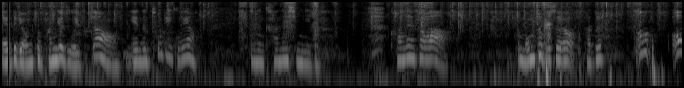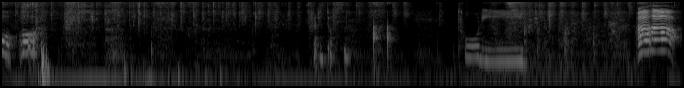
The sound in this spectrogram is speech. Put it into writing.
애들이 엄청 반겨주고 있죠? 얘는 톨이고요. 얘는 가넷입니다. 가넷아, 좀 멈춰보세요, 다들. 어, 어, 어. 살이 쪘어. 톨이. 아하!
